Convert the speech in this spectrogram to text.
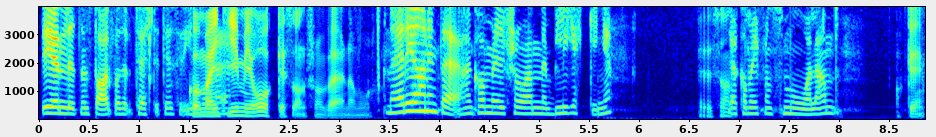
Det är en liten stad på typ 30 000 invånare. Kommer inte Jimmy Åkesson från Värnamo? Nej, det gör han inte. Han kommer ifrån Blekinge. Är det sant? Jag kommer ifrån Småland. Okej.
